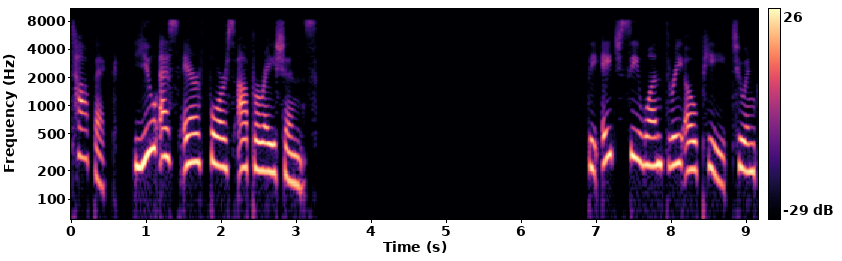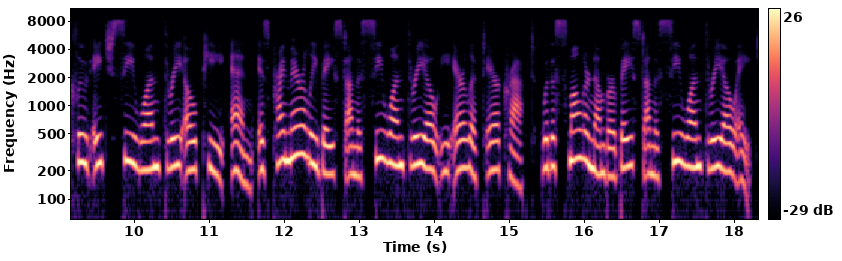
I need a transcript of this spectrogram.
Topic. U.S. Air Force operations The HC-130P to include HC-130P-N is primarily based on the C-130E airlift aircraft, with a smaller number based on the C-130H.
